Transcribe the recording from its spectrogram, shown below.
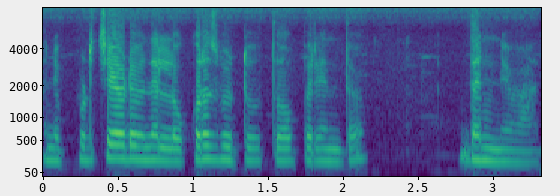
आणि पुढच्या व्हिडिओमध्ये लवकरच भेटू तोपर्यंत धन्यवाद.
